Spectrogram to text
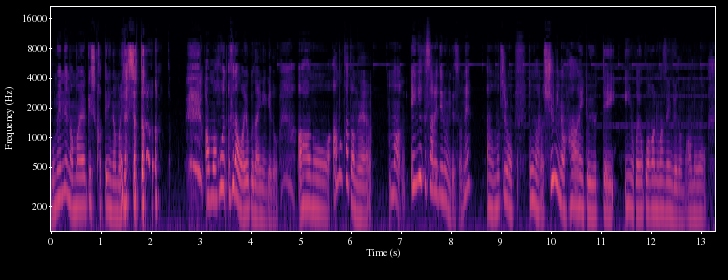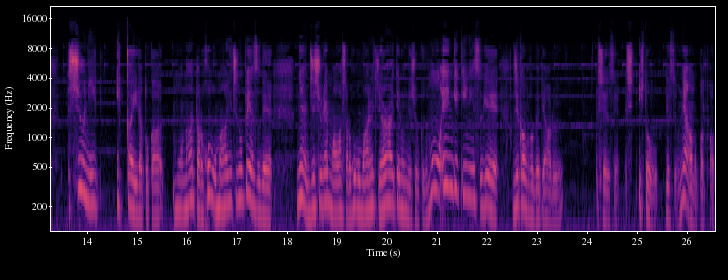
ごめんね、生焼けし勝手に名前出しちゃった。あんま普段は良くないねんけど、あの、あの方ね、まあ、演劇されてるんですよね。あの、もちろん、どうなの、趣味の範囲と言っていいのかよくわかりませんけども、あの、週に1回だとか、もうなんたらほぼ毎日のペースで、ね、自主練回したらほぼ毎日やられてるんでしょうけど、もう演劇にすげえ時間かけてある先生、人ですよね、あの方。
